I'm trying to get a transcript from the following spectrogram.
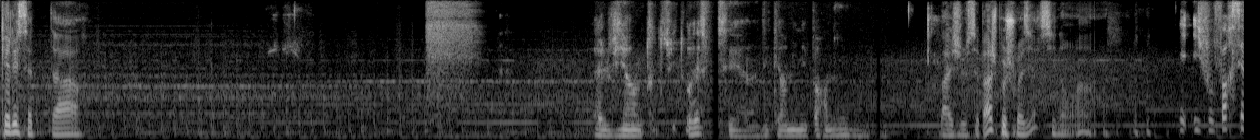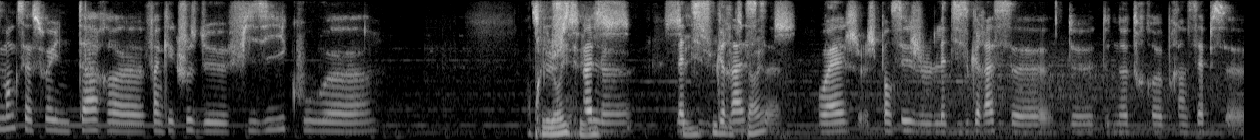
Quelle est cette tare? Elle vient tout de suite. Ouais, c'est euh, déterminé par nous. Bah, je sais pas, je peux choisir sinon. hein. Il- faut forcément que ça soit une tare, euh, enfin quelque chose de physique ou. euh, A priori, c'est la disgrâce, l'expérience. Ouais, je, je pensais je, la disgrâce euh, de, de notre euh, princeps euh,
